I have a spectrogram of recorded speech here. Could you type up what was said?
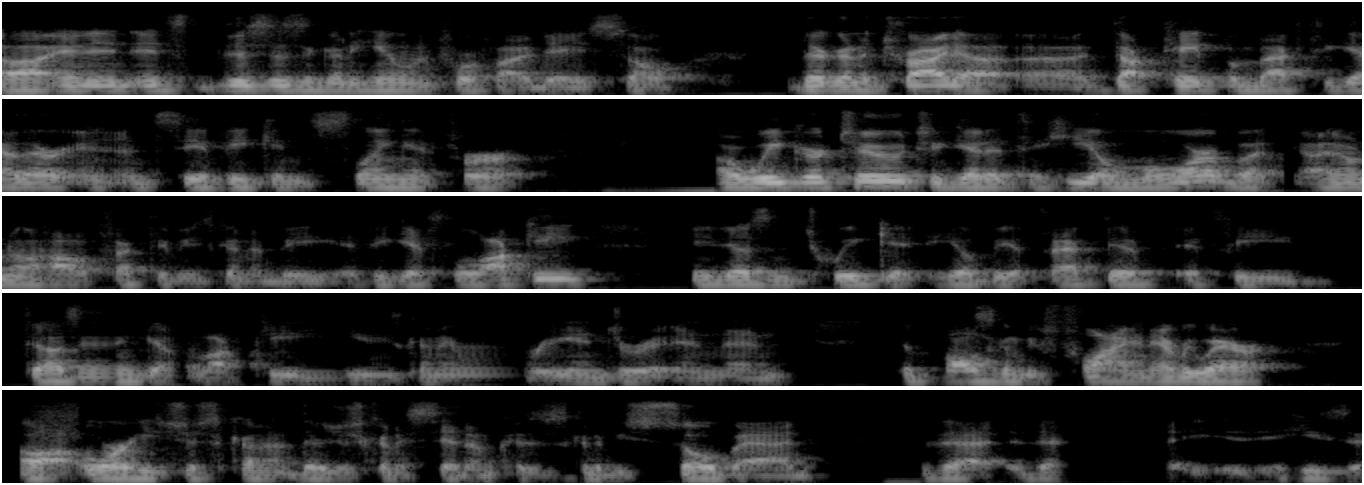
Uh, and it, it's this isn't going to heal in four or five days, so they're going to try to uh, duct tape him back together and, and see if he can sling it for a week or two to get it to heal more. But I don't know how effective he's going to be. If he gets lucky, he doesn't tweak it, he'll be effective. If he doesn't get lucky, he's going to re-injure it, and then the ball's going to be flying everywhere. Uh, or he's just gonna they're just going to sit him because it's going to be so bad that that he's a,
